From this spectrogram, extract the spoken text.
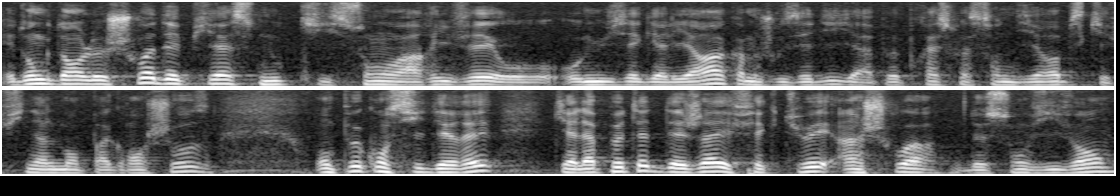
Et donc dans le choix des pièces, nous qui sont arrivés au, musée Galliera, comme je vous ai dit, il y a à peu près 70 robes, ce qui est finalement pas grand-chose, on peut considérer qu'elle a peut-être déjà effectué un choix de son vivant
